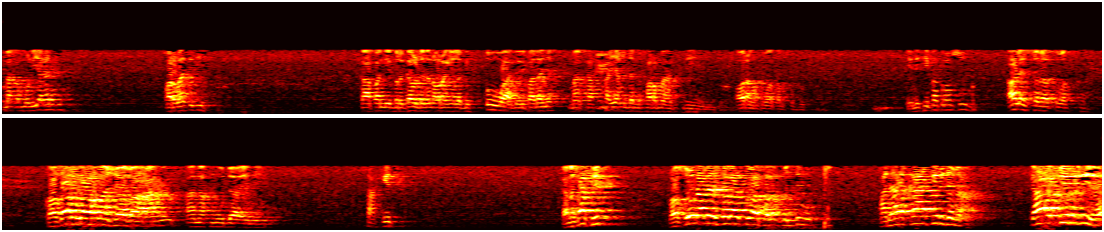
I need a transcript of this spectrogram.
Maka muliakan dia. Hormati dia. Kapan dia bergaul dengan orang yang lebih tua daripadanya? Maka sayang dan hormati orang tua tersebut. Ini sifat Rasul. Alaihi salatu wassalam. Qadar Allah anak muda ini sakit. Karena sakit, Rasulullah SAW menjenguk. Padahal kafir jemaah. Kafir dia,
